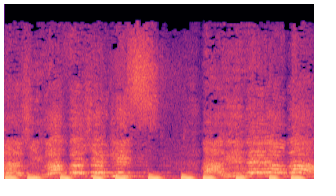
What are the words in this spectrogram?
là j'y va, je glisse. Arrivé en bas.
